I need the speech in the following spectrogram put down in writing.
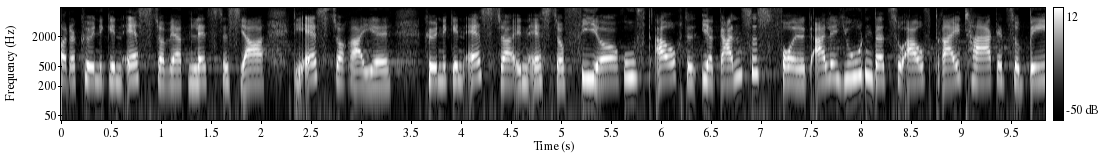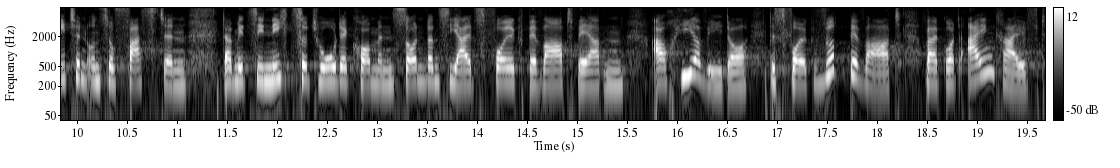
oder Königin Esther. Wir hatten letztes Jahr die Esther-Reihe. Königin Esther in Esther 4 ruft auch ihr ganzes Volk, alle Juden dazu auf, drei Tage zu beten und zu fasten, damit sie nicht zu Tode kommen, sondern sie als Volk bewahrt werden. Auch hier wieder, das Volk wird bewahrt, weil Gott eingreift,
